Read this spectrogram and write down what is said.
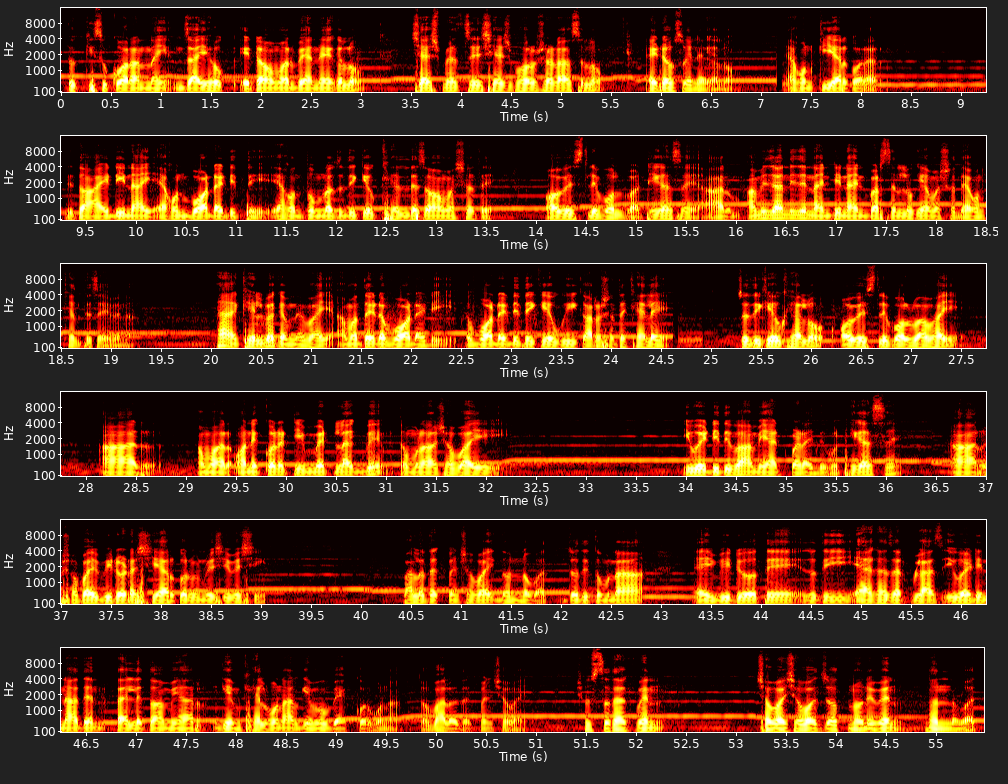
তো কিছু করার নাই। যাই হোক, এটাও আমার ব্যান হয়ে গেল। শেষ ম্যাচে শেষ ভরসাটা আসলো, এটাও চলে গেল। এখন কি আর করার? যেহেতু আইডি নাই, এখন বড আইডিতে এখন তোমরা যদি কেউ খেলতে চাও আমার সাথে অবভিয়াসলি বলবা, ঠিক আছে? আর আমি জানি যে নাইনটি নাইন পার্সেন্ট লোকই আমার সাথে এখন খেলতে চাইবে না। হ্যাঁ খেলবে কেমনে ভাই? আমার তো এটা বড আইডি তো বড আইডিতে কেউ কি কারোর সাথে খেলে? যদি কেউ খেলো অবভিয়াসলি বলবা ভাই। আর আমার অনেক করে টিমমেট লাগবে, তোমরা সবাই ইউআইডি দিবা, আমি অ্যাড পাঠাই দেবো, ঠিক আছে? আর সবাই ভিডিওটা শেয়ার করবেন বেশি বেশি। ভালো থাকবেন সবাই, ধন্যবাদ। যদি তোমরা এই ভিডিওতে যদি এক হাজার প্লাস ইউআইডি না দেন তাহলে তো আমি আর গেম খেলব না, আর গেমও ব্যাক করব না। তো ভালো থাকবেন সবাই, সুস্থ থাকবেন। সবাই সবার যত্ন নেবেন, ধন্যবাদ।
